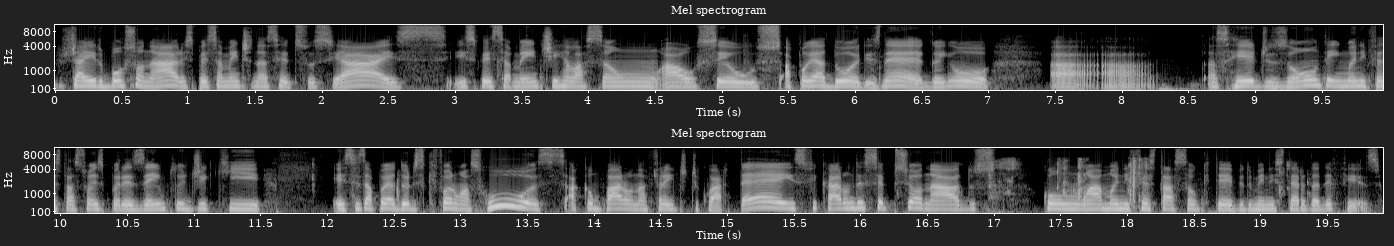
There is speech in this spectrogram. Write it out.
Jair Bolsonaro, especialmente nas redes sociais, especialmente em relação aos seus apoiadores, né? Ganhou a, a, as redes ontem, manifestações, por exemplo, de que esses apoiadores que foram às ruas, acamparam na frente de quartéis, ficaram decepcionados com a manifestação que teve do Ministério da Defesa.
